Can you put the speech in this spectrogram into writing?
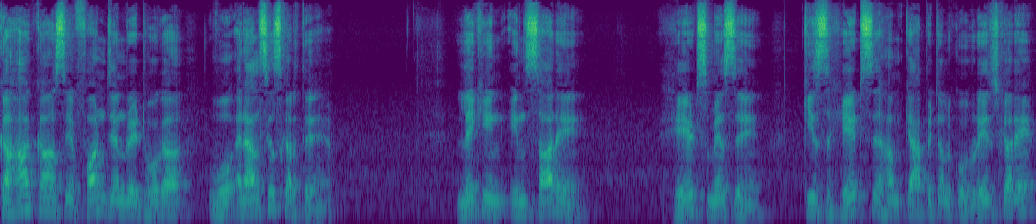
कहाँ कहाँ से फंड जनरेट होगा, वो एनालिसिस करते हैं। लेकिन इन सारे हेड्स में से किस हेड से हम कैपिटल को रेज करें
